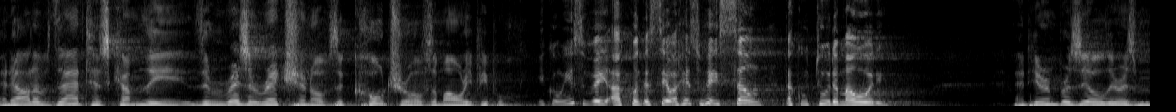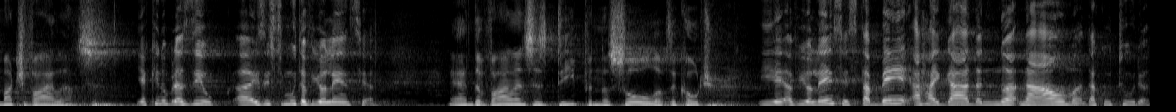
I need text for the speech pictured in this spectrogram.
And out of that has come the, the resurrection of the culture of the Maori people. E com isso veio, aconteceu a ressurreição da cultura maori. And here in Brazil, there is much violence. E aqui no Brasil ah, existe muita violência. And the violence is deep in the soul of the culture. E a violência está bem arraigada na, na alma da cultura.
